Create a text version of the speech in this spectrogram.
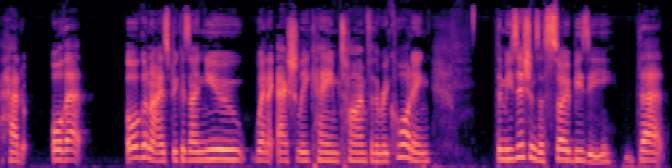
had all that organized because I knew when it actually came time for the recording, the musicians are so busy that,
